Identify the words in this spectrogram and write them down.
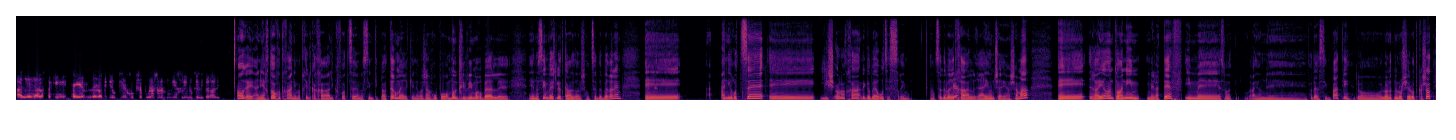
על, על עסקים להתקיים, זה לא בדיוק חופש הפעולה שאנחנו מייחלים לו כליברלית. אוקיי, okay, אני אחתוך אותך, אני מתחיל ככה לקפוץ על נושאים טיפה יותר מהר, כי אני רואה שאנחנו פה מרחיבים הרבה על uh, נושאים, ויש לי עוד כמה דברים שאני רוצה לדבר עליהם. Uh, אני רוצה uh, לשאול אותך לגבי ערוץ 20. אני רוצה לדבר. איתך על ראיון שהיה שם. אה, רעיון, טוענים, מלטף עם, אה, זאת אומרת, רעיון, אה, אתה יודע, סימפטי, לא, לא נתנו לו שאלות קשות,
